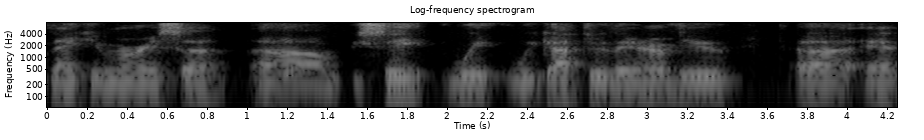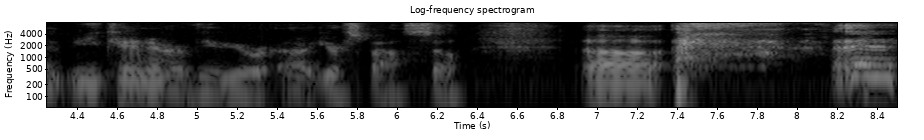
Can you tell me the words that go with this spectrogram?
thank you, Marisa. Um, you see, we we got through the interview, uh, and you can interview your uh, your spouse. So. Uh,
